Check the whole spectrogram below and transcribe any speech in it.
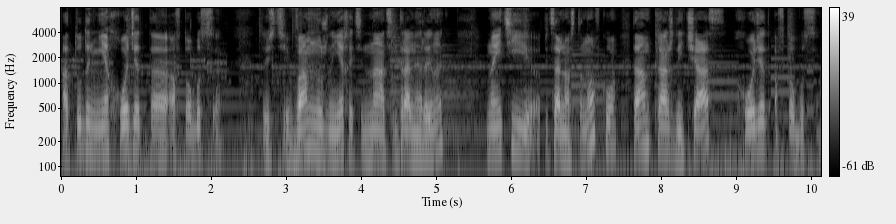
Оттуда не ходят э, автобусы. То есть вам нужно ехать на центральный рынок, найти специальную остановку. Там каждый час ходят автобусы.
